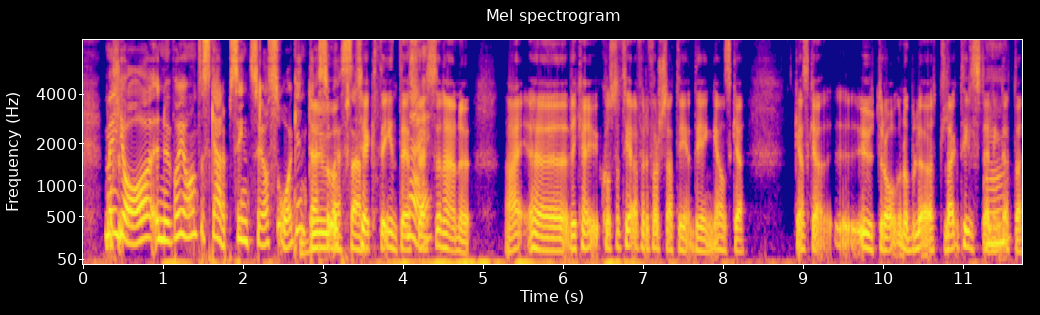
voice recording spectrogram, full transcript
Men jag, nu var jag inte skarpsint så jag såg inte Du SOS. -en. upptäckte inte. SOS här nu. Nej, eh, vi kan ju konstatera för det första att det, det är en ganska ganska eh, utdragen och blötlagd tillställning Mm. detta.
